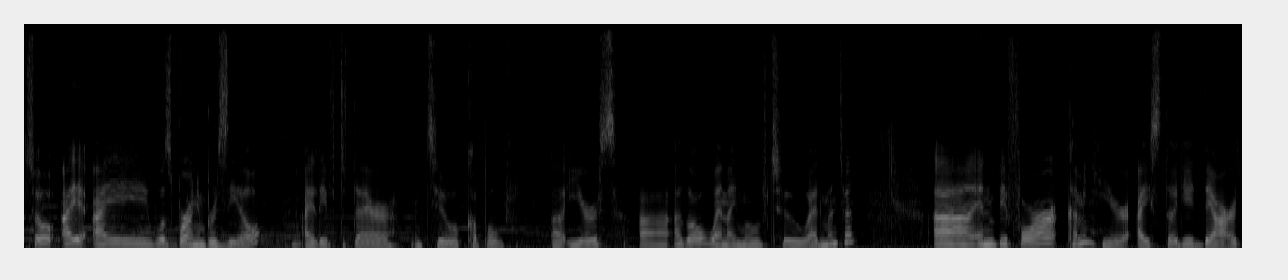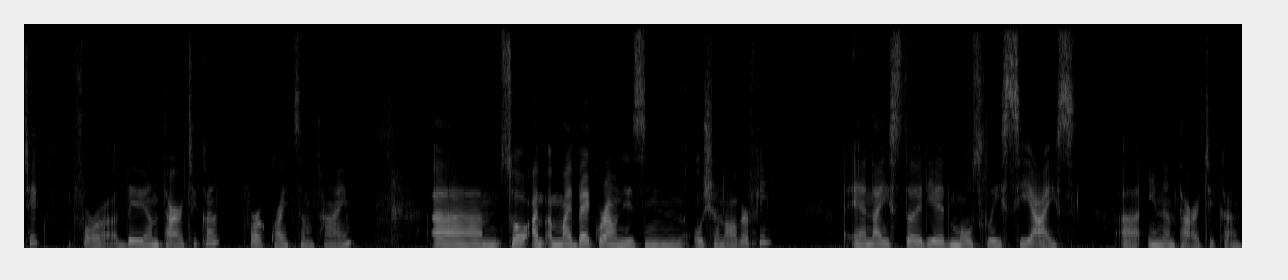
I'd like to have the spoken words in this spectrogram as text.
So I I was born in Brazil. I lived there until a couple of uh, years uh, ago when I moved to Edmonton. Uh, and before coming here, I studied the Arctic for the Antarctica for quite some time. Um, so I'm, my background is in oceanography, and I studied mostly sea ice uh, in Antarctica.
